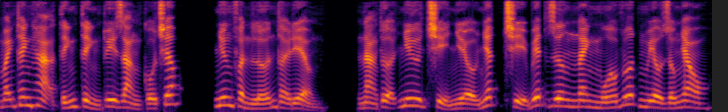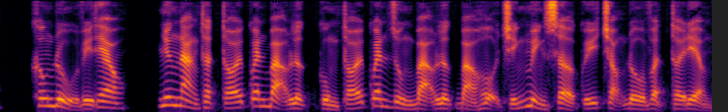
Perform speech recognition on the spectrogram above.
Mạnh thanh hạ tính tình tuy rằng cố chấp, nhưng phần lớn thời điểm, nàng tựa như chỉ nhiều nhất chỉ biết dương nanh múa vướt miêu giống nhau, không đủ vì theo, nhưng nàng thật thói quen bạo lực cùng thói quen dùng bạo lực bảo hộ chính mình sở quý trọng đồ vật thời điểm.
